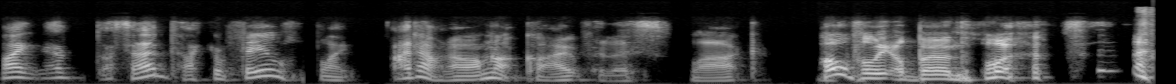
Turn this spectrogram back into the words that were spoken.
Like I, said, I can feel like I don't know. I'm not cut out for this. Like, hopefully it'll burn the worms.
